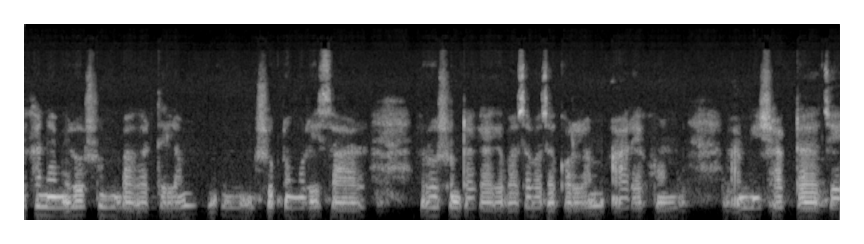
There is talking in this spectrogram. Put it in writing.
এখানে আমি রসুন বাগার দিলাম শুকনো মরিচ আর রসুনটাকে আগে ভাজা ভাজা করলাম। আর এখন আমি শাকটা যে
